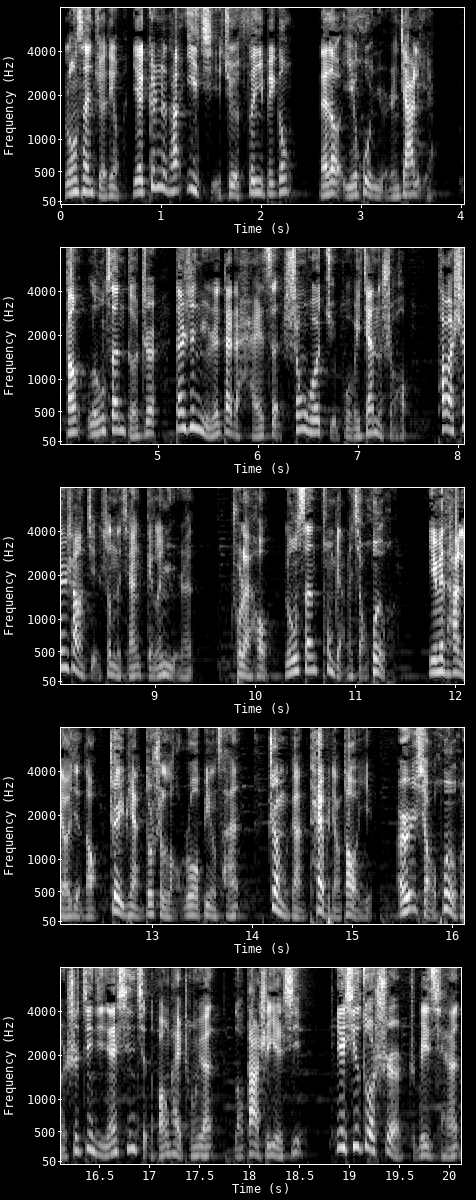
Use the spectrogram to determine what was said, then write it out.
龙三决定也跟着他一起去分一杯羹。来到一户女人家里，当龙三得知单身女人带着孩子，生活举步维艰的时候，他把身上仅剩的钱给了女人。出来后，龙三痛扁了小混混，因为他了解到这一片都是老弱病残，这么干太不讲道义。而小混混是近几年兴起的帮派成员，老大是叶希，叶希做事只为钱，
